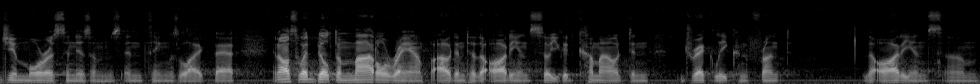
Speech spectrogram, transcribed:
Jim Morrisonisms and things like that. And also, I'd built a model ramp out into the audience so you could come out and directly confront the audience um,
